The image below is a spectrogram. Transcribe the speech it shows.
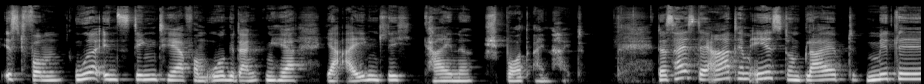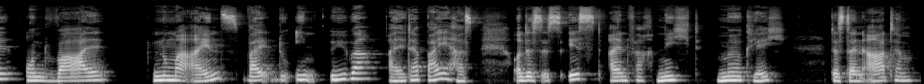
ist vom Urinstinkt her, vom Urgedanken her ja eigentlich keine Sporteinheit. Das heißt, der Atem ist und bleibt Mittel und Wahl Nummer eins, weil du ihn überall dabei hast. Und es ist, ist einfach nicht möglich, dass dein Atem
